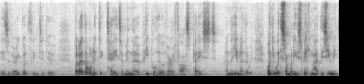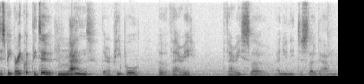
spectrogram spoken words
is a very good thing to do. But I don't want to dictate. I mean, there are people who are very fast paced, and you know, when you're with somebody who's speaking like this, you need to speak very quickly too. Mm-hmm. And there are people who are very, very slow, and you need to slow down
